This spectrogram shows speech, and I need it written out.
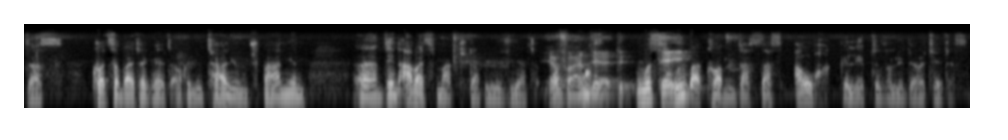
das Kurzarbeitergeld auch in Italien und Spanien äh, den Arbeitsmarkt stabilisiert. Ja, und vor allem der, der muss der, e rüberkommen, dass das auch gelebte Solidarität ist.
